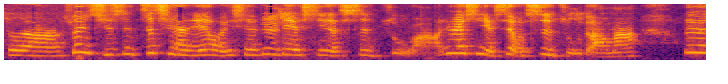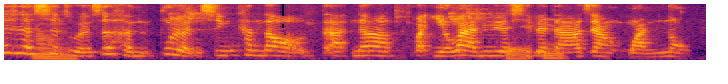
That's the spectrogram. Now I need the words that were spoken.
对啊，所以其实之前也有一些绿鬣蜥的氏族啊，绿鬣蜥也是有氏族的好吗？绿鬣蜥的氏族也是很不忍心看到大那外野外绿鬣蜥被大家这样玩弄。嗯，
